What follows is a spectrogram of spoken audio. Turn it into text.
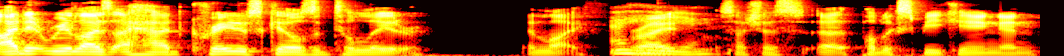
I didn't realize I had creative skills until later in life, I right? you. Such as uh, public speaking and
